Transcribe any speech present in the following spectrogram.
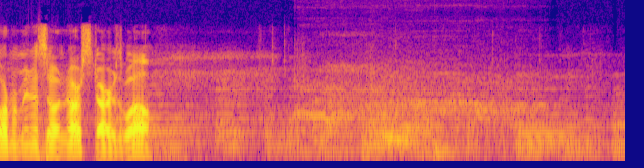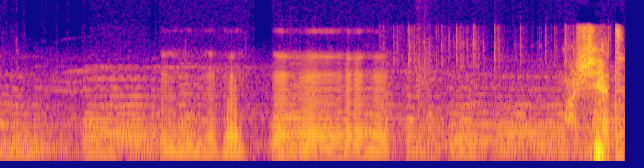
Former Minnesota North Star as well. Mm-hmm. Oh, shit.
